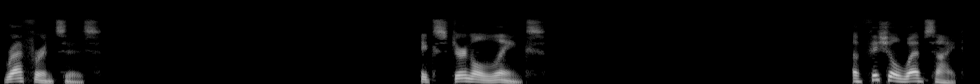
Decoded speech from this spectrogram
References. External links. Official website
